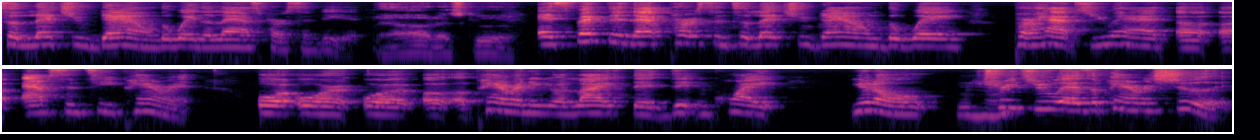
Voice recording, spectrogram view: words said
to let you down the way the last person did oh, that's good. expecting that person to let you down the way perhaps you had a, a absentee parent or or or a, a parent in your life that didn't quite you know Mhm. treat you as a parent should.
